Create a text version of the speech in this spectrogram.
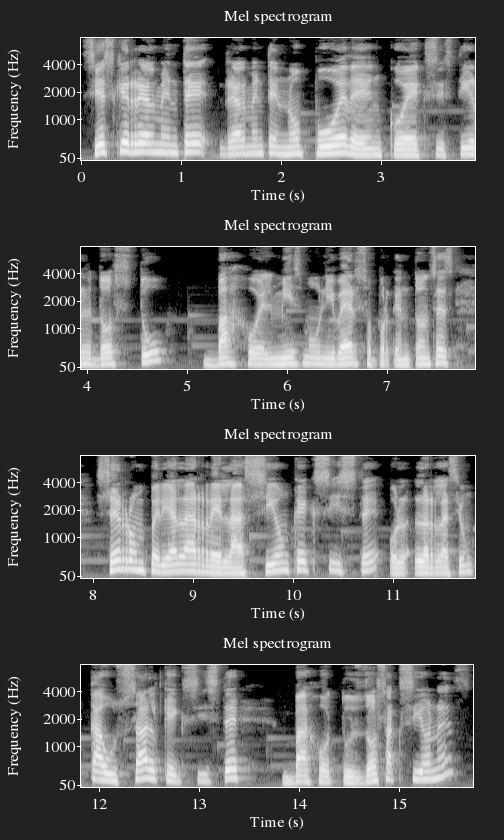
Si es que realmente, realmente no pueden coexistir dos tú bajo el mismo universo, porque entonces se rompería la relación que existe o la, la relación causal que existe bajo tus dos acciones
